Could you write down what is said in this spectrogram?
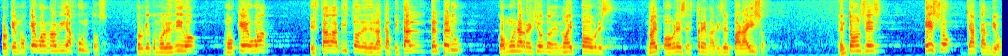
porque en Moquegua no había Juntos, porque como les digo, Moquegua estaba visto desde la capital del Perú como una región donde no hay pobres, no hay pobreza extrema, que es el paraíso. Entonces, eso ya cambió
